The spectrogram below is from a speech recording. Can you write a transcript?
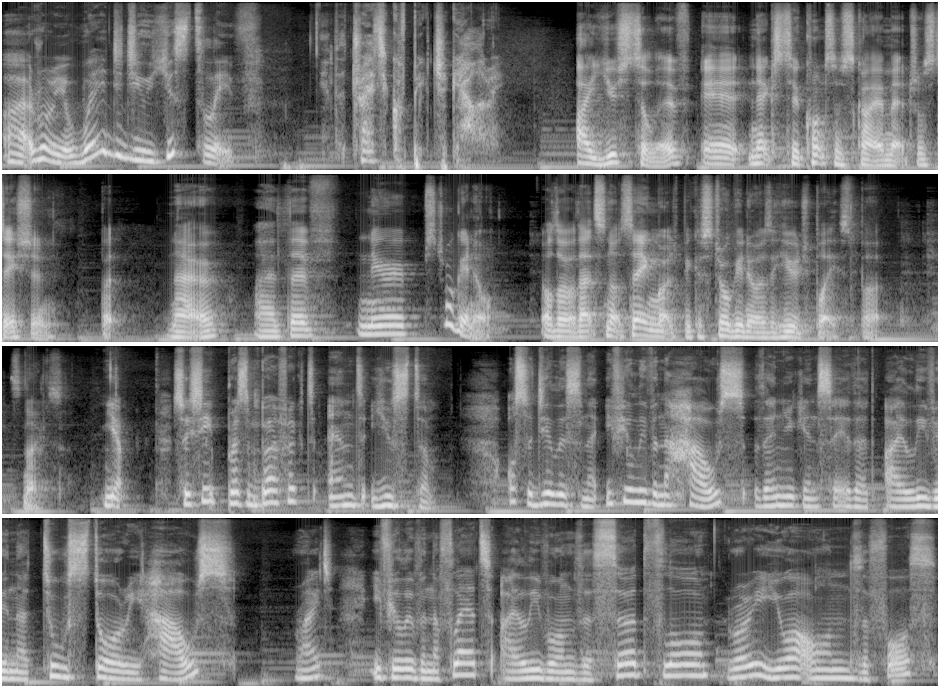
Uh, Rory, where did you used to live? In the Tretyakov Picture Gallery. I used to live uh, next to Kuntsevskaya metro station, but now I live near Strogino. Although that's not saying much because Strogino is a huge place, but it's nice. Yep. So you see, present perfect and used to. Also, dear listener, if you live in a house, then you can say that I live in a two story house, right? If you live in a flat, I live on the third floor. Rory, you are on the fourth,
